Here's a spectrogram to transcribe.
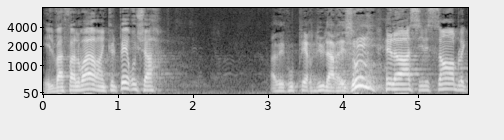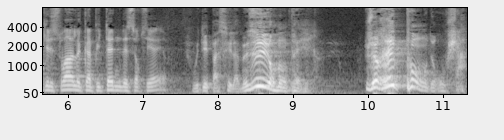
Il va falloir inculper Rouchat. Avez-vous perdu la raison? Hélas, il semble qu'il soit le capitaine des sorcières. Vous dépassez la mesure, mon père. Je réponds de Rouchat.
